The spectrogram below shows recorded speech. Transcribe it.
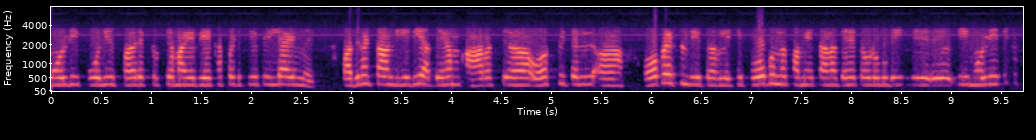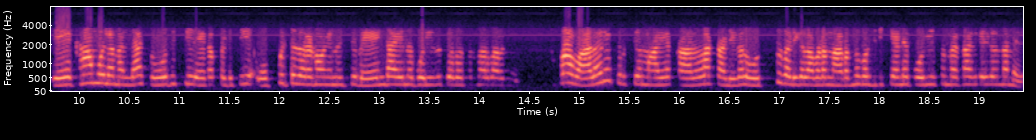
മൊഴി പോലീസ് വളരെ കൃത്യമായി രേഖപ്പെടുത്തിയിട്ടില്ല എന്ന്. പതിനെട്ടാം തീയതി അദ്ദേഹം അറസ്റ്റ് ഹോസ്പിറ്റൽ ഓപ്പറേഷൻ തിയേറ്ററിലേക്ക് പോകുന്ന സമയത്താണ് അദ്ദേഹത്തോടുകൂടി ഈ- മൊഴി രേഖാമൂലമല്ല ചോദിച്ച് രേഖപ്പെടുത്തി ഒപ്പിട്ട് തരണോ എന്ന് വെച്ച് വേണ്ട എന്ന് പോലീസ് ഉദ്യോഗസ്ഥന്മാർ പറഞ്ഞു. അപ്പൊ വളരെ കൃത്യമായ കള്ളക്കളികൾ ഒത്തുകളികൾ അവിടെ നടന്നുകൊണ്ടിരിക്കുകയാണ് പോലീസും ഭരണാധികാരികളും തമ്മിൽ.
